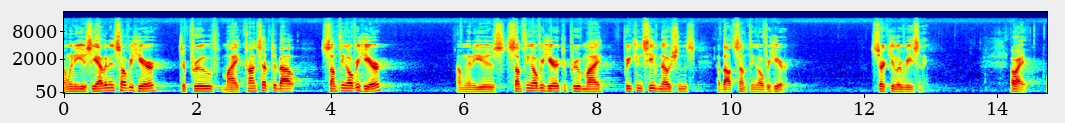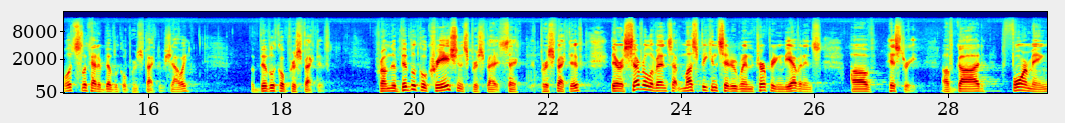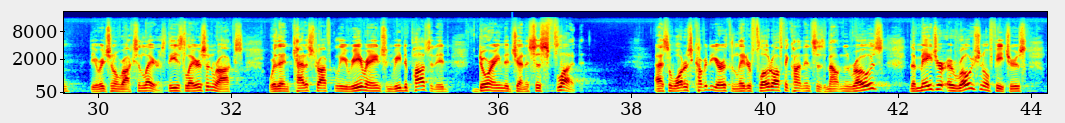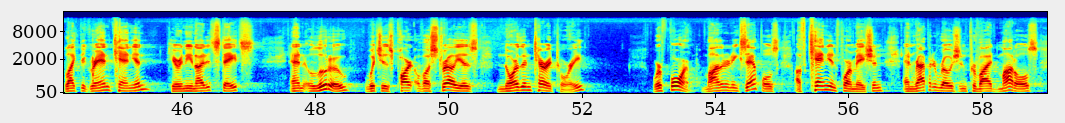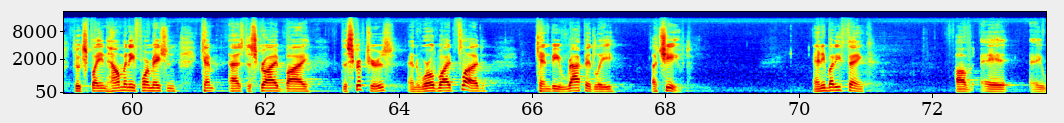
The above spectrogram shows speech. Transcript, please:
I'm going to use the evidence over here to prove my concept about something over here. I'm going to use something over here to prove my preconceived notions about something over here. Circular reasoning. All right, well, let's look at a biblical perspective, shall we? A biblical perspective. From the biblical creationist perspective, there are several events that must be considered when interpreting the evidence of history, of God forming the original rocks and layers. These layers and rocks were then catastrophically rearranged and redeposited during the Genesis flood. As the waters covered the earth and later flowed off the continents as the mountains rose, the major erosional features like the Grand Canyon here in the United States and Uluru which is part of Australia's Northern Territory, were formed. Modern examples of canyon formation and rapid erosion provide models to explain how many formation, as described by the scriptures and the worldwide flood, can be rapidly achieved. Anybody think of a, a,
